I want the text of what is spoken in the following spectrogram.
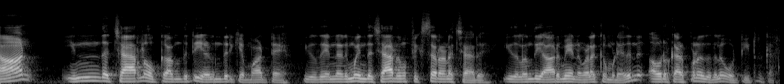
நான் இந்த சேரில் உட்காந்துட்டு எழுந்திருக்க மாட்டேன். இது என்னமோ இந்த சேர் ரொம்ப ஃபிக்ஸரான சேரு இதில் வந்து யாருமே என்னை விளக்க முடியாதுன்னு அவர் கற்பனை இதில் ஓட்டிகிட்டு இருக்கார்.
